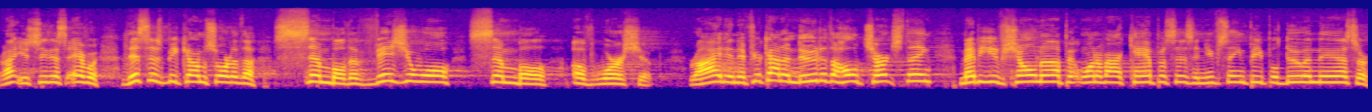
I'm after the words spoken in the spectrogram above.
Right? You see this everywhere. This has become sort of the symbol, the visual symbol of worship right? And if you're kind of new to the whole church thing, maybe you've shown up at one of our campuses and you've seen people doing this, or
